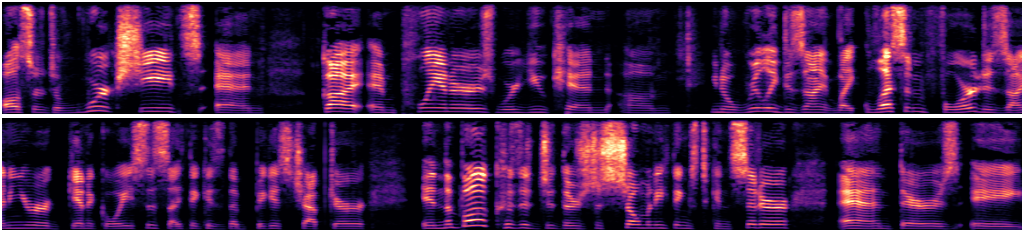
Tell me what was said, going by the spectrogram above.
all sorts of worksheets and and planners where you can um, you know really design like lesson four designing your organic oasis i think is the biggest chapter in the book because there's just so many things to consider and there's a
